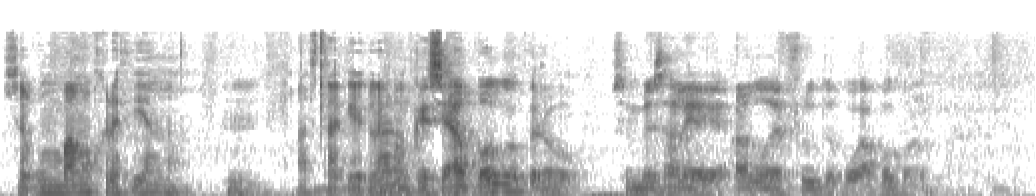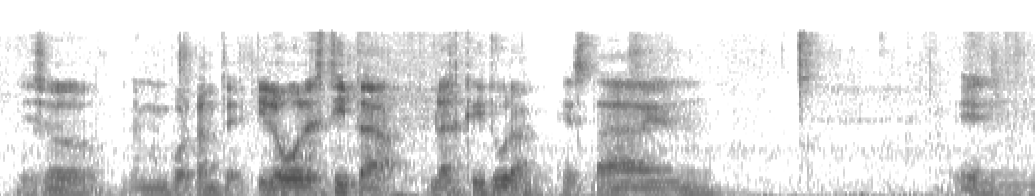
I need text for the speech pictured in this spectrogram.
según vamos creciendo, Hmm. hasta que, claro, Aunque sea poco, pero siempre sale algo de fruto poco a poco, ¿no? Y eso es muy importante. Y luego les cita la escritura, que está en. en.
